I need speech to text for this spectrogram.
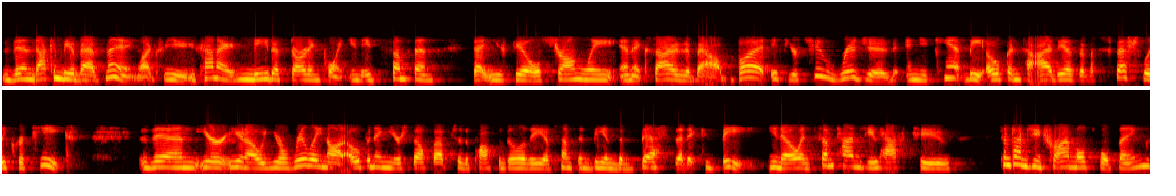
then that can be a bad thing. Like so you, you kind of need a starting point. You need something that you feel strongly and excited about. But if you're too rigid and you can't be open to ideas of especially critiques then you're you know you're really not opening yourself up to the possibility of something being the best that it could be you know? And sometimes you have to sometimes you try multiple things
